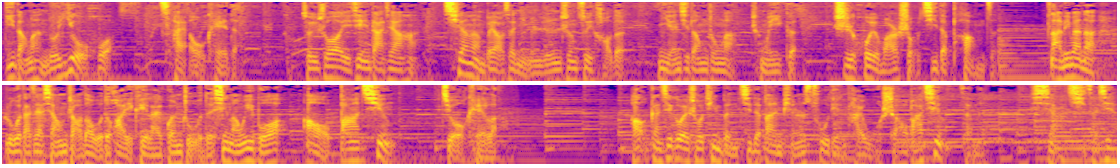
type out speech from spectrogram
抵挡了很多诱惑，才 OK 的。所以说，也建议大家哈，千万不要在你们人生最好的年纪当中啊，成为一个只会玩手机的胖子。那另外呢，如果大家想找到我的话，也可以来关注我的新浪微博奥巴庆。就 OK 了。好，感谢各位收听本期的半瓶醋电台，我是奥巴庆，咱们下期再见。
